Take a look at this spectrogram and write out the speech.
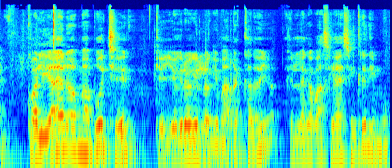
gran cualidad de los mapuches, que yo creo que es lo que más rescato yo, es la capacidad de sincretismo.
